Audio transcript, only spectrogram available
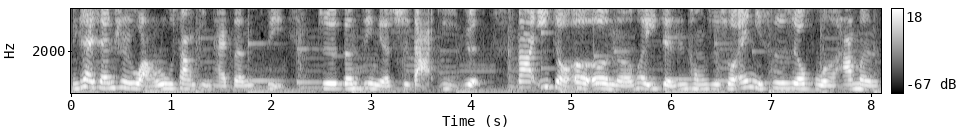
你可以先去网络上平台登记，就是登记你的施打意愿。那一九二二呢，会以简讯通知说，哎，你是不是有符合他们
